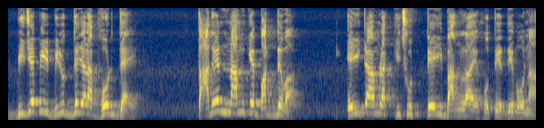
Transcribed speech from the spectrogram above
বিজেপির বিরুদ্ধে যারা ভোট দেয়, তাদের নামকে বাদ দেওয়া, এইটা আমরা কিছুতেই বাংলায় হতে দেব না।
